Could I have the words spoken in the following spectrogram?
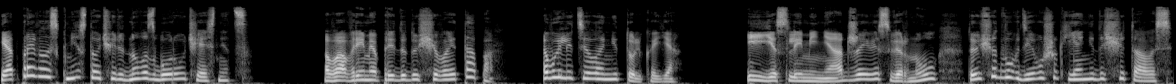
и отправилась к месту очередного сбора участниц. Во время предыдущего этапа вылетела не только я. И если меня Джейвис вернул, то еще двух девушек я не досчиталась.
